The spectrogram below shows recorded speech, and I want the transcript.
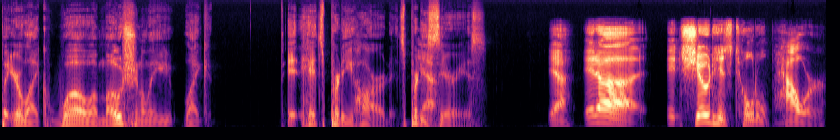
but you're like whoa emotionally like it hits pretty hard. It's pretty Yeah. serious. Yeah, it uh it showed his total power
